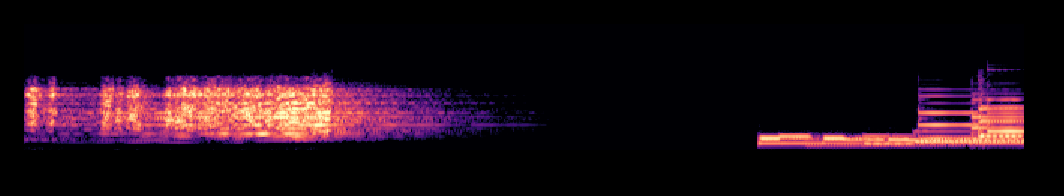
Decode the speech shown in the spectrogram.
Thank you.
